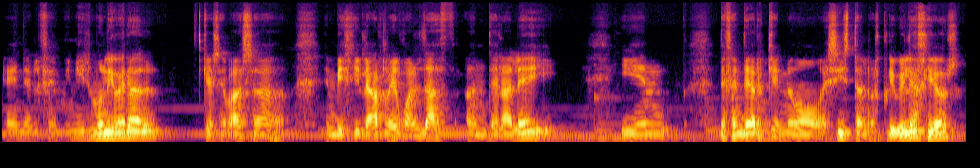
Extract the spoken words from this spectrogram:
en el feminismo liberal que se basa en vigilar la igualdad ante la ley y en defender que no existan los privilegios,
